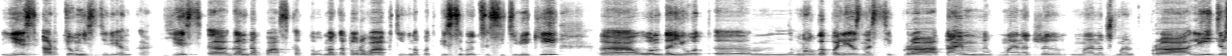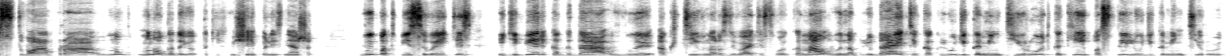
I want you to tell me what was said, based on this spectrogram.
есть Артем Нестеренко, есть э, Гандапас, на которого активно подписываются сетевики. Э, он дает э, много полезностей про тайм-менеджмент, про лидерство, про, ну, много дает таких вещей полезняшек вы подписываетесь, и теперь, когда вы активно развиваете свой канал, вы наблюдаете, как люди комментируют, какие посты люди комментируют.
